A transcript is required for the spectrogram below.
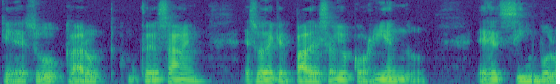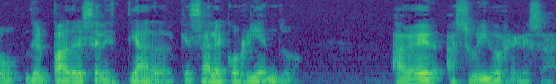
que Jesús, claro, como ustedes saben, eso de que el Padre salió corriendo es el símbolo del Padre Celestial que sale corriendo a ver a su Hijo regresar.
